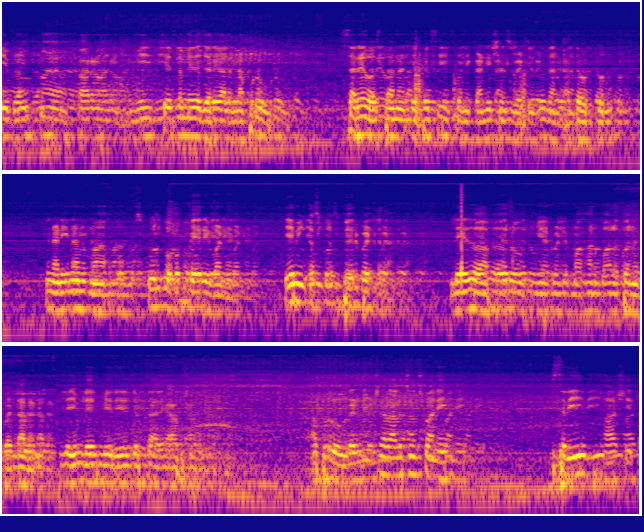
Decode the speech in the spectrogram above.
ఈ బ్రహ్మ కారణం మీ చేతుల మీద జరగాలన్నప్పుడు సరే వస్తానని చెప్పేసి కొన్ని కండిషన్స్ పెట్టారు దానికి అంత ఒప్పుకోను నేను అడిగినాను మా స్కూల్కి ఒక పేరు ఇవ్వండి. ఏమి ఇంకా స్కూల్కి పేరు పెట్టలేదు? లేదు ఆ పేరు మీ అటువంటి మహానుభావులతోనే పెట్టాలని. ఏం లేదు మీరు ఏం చెప్తే అది ఆప్షన్. అప్పుడు రెండు నిమిషాలు ఆలోచించుకొని శ్రీ భాషిత.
